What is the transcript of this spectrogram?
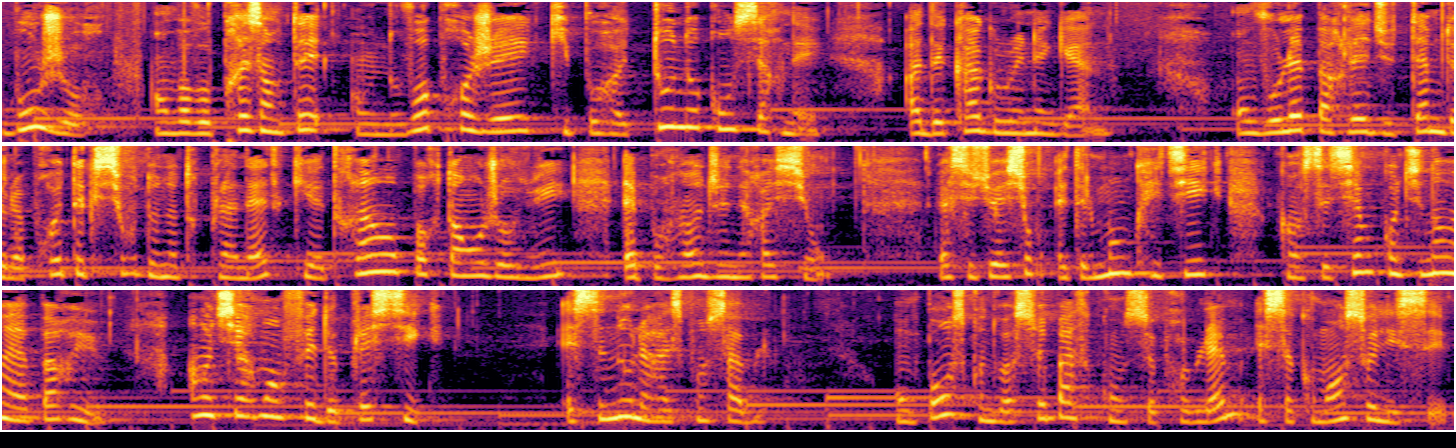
Bonjour, on va vous présenter un nouveau projet qui pourrait tout nous concerner, ADK Green Again. On voulait parler du thème de la protection de notre planète qui est très important aujourd'hui et pour notre génération. La situation est tellement critique qu'un septième continent est apparu, entièrement fait de plastique. Et c'est nous les responsables. On pense qu'on doit se battre contre ce problème et ça commence au lycée.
